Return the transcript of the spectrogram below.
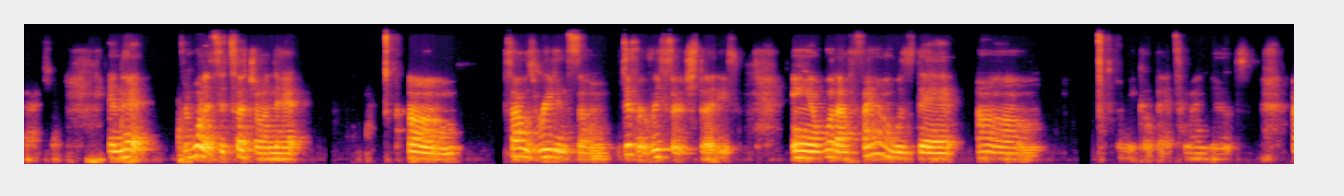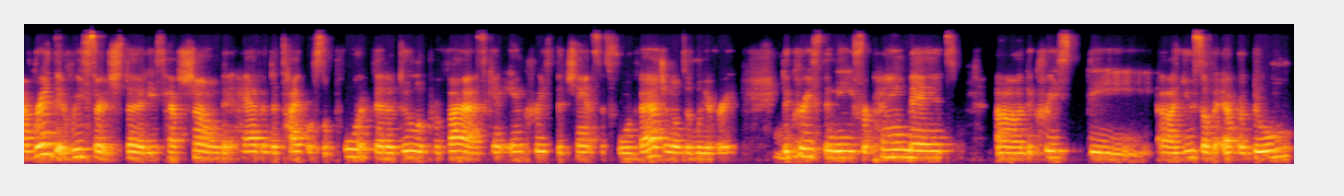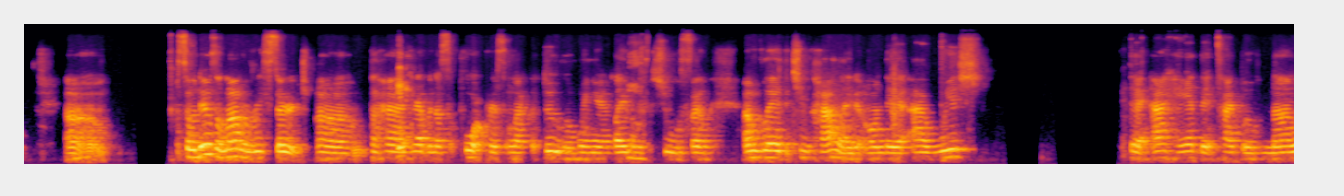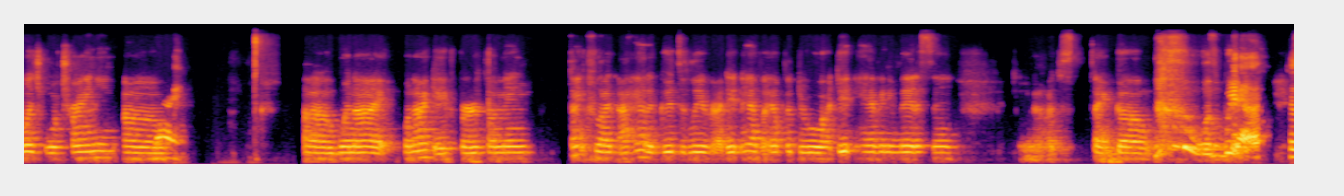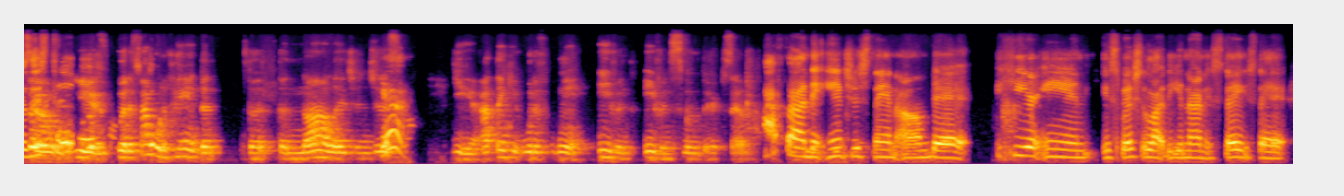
Gotcha. And that I wanted to touch on that. Um, so I was reading some different research studies, and what I found was that um, let me go back to my notes. I read that research studies have shown that having the type of support that a doula provides can increase the chances for vaginal delivery, mm-hmm. decrease the need for pain meds, uh, decrease the uh, use of an epidural. Um, so there's a lot of research um, behind having a support person like a doula when you're in labor for sure. So I'm glad that you highlighted on that. I wish that I had that type of knowledge or training. Um, right uh, when I when I gave birth. I mean, thankfully I, I, had a good delivery. I didn't have an epidural. I didn't have any medicine. You know, I just thank God was with yeah, so, yeah. But if I would have had the, the the knowledge and just yeah. yeah, I think it would have went even even smoother. So I find it interesting um that here in especially like the United States that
